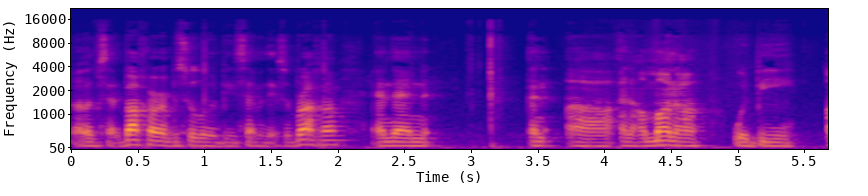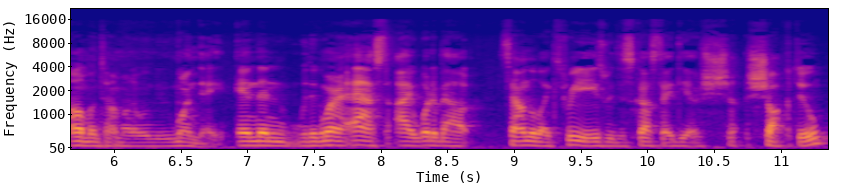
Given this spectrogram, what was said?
Uh, like I said, a bacher and basula would be seven days of bracha, and then an uh, an almana would be almana to would be one day. And then when the Gemara asked, "I what about?" Sounded like three days. We discussed the idea of sh- shaktu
